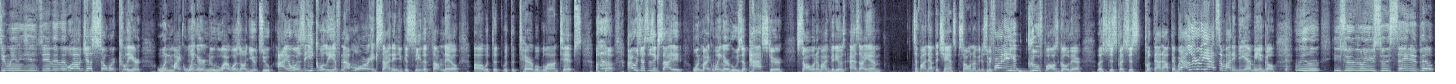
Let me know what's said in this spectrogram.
Well, just so we're clear, when Mike Winger knew who I was on YouTube, I was equally, if not more, excited. You can see the thumbnail uh, with the with the terrible blonde tips. I was just as excited when Mike Winger, who's a pastor, saw one of my videos as I am to find out the chance saw one on video. So before any of you goofballs go there, let's just let's just put that out there. But I literally had somebody DM me and go, "Well, you're so excited about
